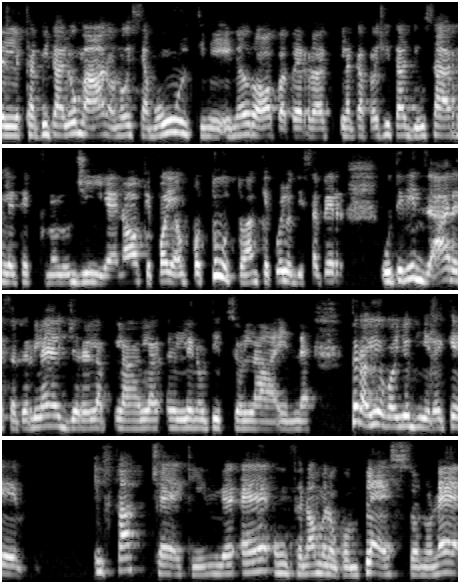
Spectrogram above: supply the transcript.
il capitale umano, noi siamo ultimi in Europa per la capacità di usare le tecnologie, no? che poi è un po' tutto, anche quello di saper utilizzare, saper leggere la, la, le notizie online. Però io voglio dire che il fact checking è un fenomeno complesso, non è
